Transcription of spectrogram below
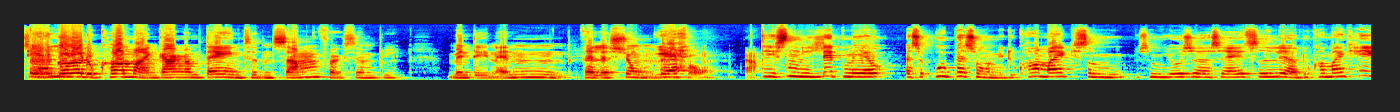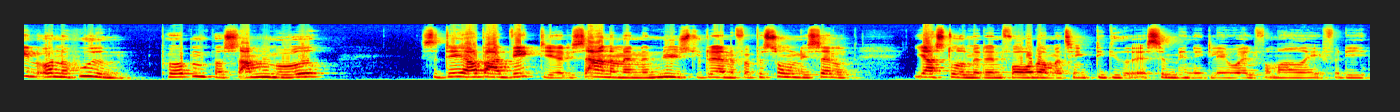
Så det kan godt at du kommer en gang om dagen til den samme, for eksempel men det er en anden relation, ja, man får. Ja, det er sådan lidt mere altså upersonligt. Du kommer ikke, som, som Jose også sagde tidligere, du kommer ikke helt under huden på dem på samme måde. Så det er også bare vigtigt, at især når man er ny studerende for personligt selv, jeg stod med den fordom og tænkte, det gider jeg simpelthen ikke lave alt for meget af, fordi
